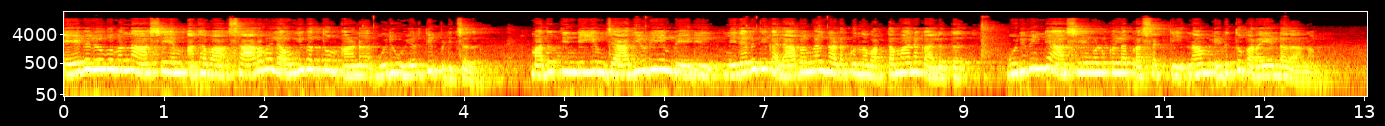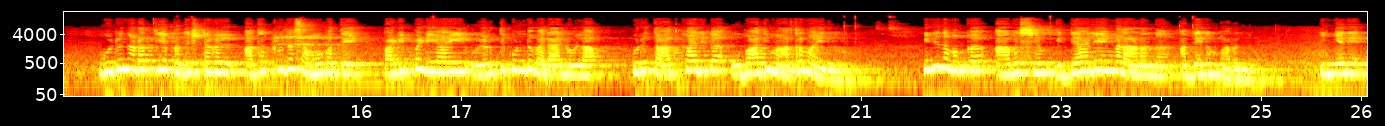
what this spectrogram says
ഏകലോകമെന്ന ആശയം അഥവാ സാർവലൗകികത്വം ആണ് ഗുരു ഉയർത്തിപ്പിടിച്ചത്. മതത്തിന്റെയും ജാതിയുടെയും പേരിൽ നിരവധി കലാപങ്ങൾ നടക്കുന്ന വർത്തമാനകാലത്ത് ഗുരുവിന്റെ ആശയങ്ങൾക്കുള്ള പ്രസക്തി നാം എടുത്തു പറയേണ്ടതാണ്. ഗുരു നടത്തിയ പ്രതിഷ്ഠകൾ അധകൃത സമൂഹത്തെ പടിപ്പടിയായി ഉയർത്തിക്കൊണ്ടുവരാനുള്ള ഒരു താത്കാലിക ഉപാധി മാത്രമായിരുന്നു. ഇനി നമുക്ക് ആവശ്യം വിദ്യാലയങ്ങളാണെന്ന് അദ്ദേഹം പറഞ്ഞു. ഇങ്ങനെ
